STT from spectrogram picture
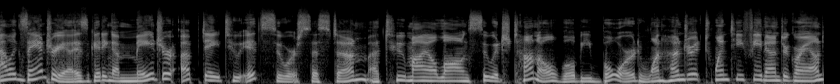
Alexandria is getting a major update to its sewer system. A two mile long sewage tunnel will be bored 120 feet underground,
